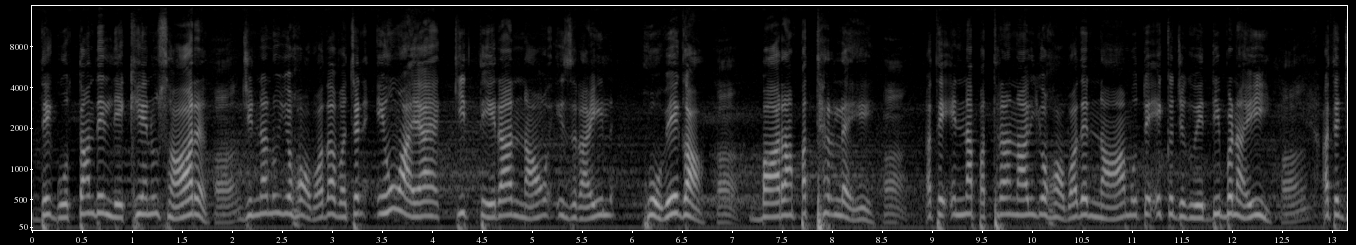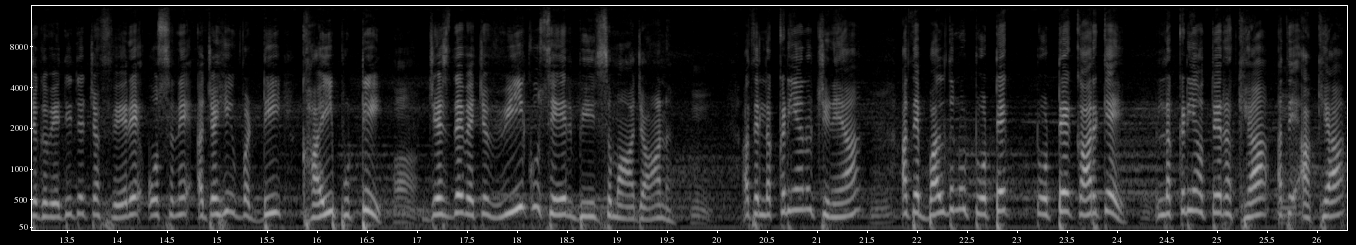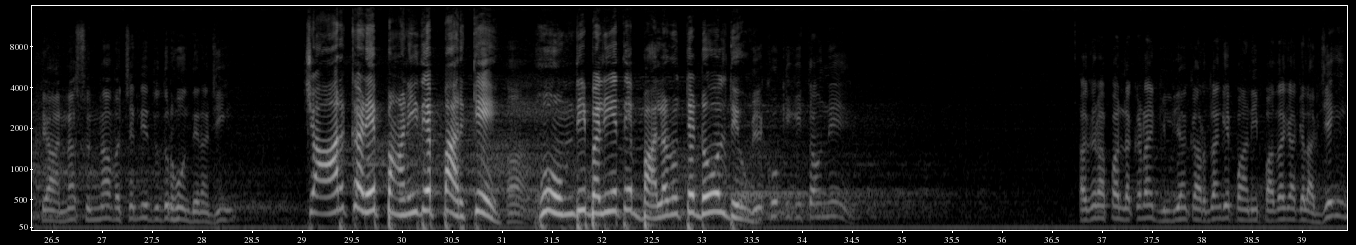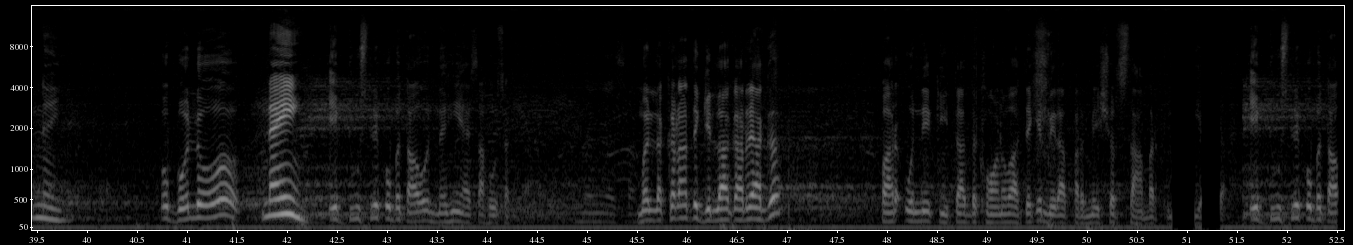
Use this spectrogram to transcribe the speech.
ਦੇ ਗੋਤਾਂ ਦੇ ਲੇਖੇ ਅਨੁਸਾਰ। ਜਿਨ੍ਹਾਂ ਨੂੰ ਯਹੋਵਾ ਦਾ ਵਚਨ ਇਉਂ ਆਇਆ ਹੈ ਕਿ ਤੇਰਾ ਨਾਮ ਇਜ਼ਰਾਈਲ ਹੋਵੇਗਾ। ਹਾਂ। 12 ਪੱਥਰ ਲਏ। ਅਤੇ ਇਨ੍ਹਾਂ ਪੱਥਰਾਂ ਨਾਲ ਯਹੋਵਾ ਦੇ ਨਾਮ ਉਤੇ ਇੱਕ ਜਗਵੇਦੀ ਬਣਾਈ। ਹਾਂ। ਅਤੇ ਜਗਵੇਦੀ ਦੇ ਚਫੇਰੇ ਉਸਨੇ ਅਜਿਹੀ ਵੱਡੀ ਖਾਈ ਪੁੱਟੀ ਹਾਂ। ਜਿਸ ਦੇ ਵਿੱਚ 20 ਕੁ ਸੇਰ ਬੀਜ ਸਮਾ ਜਾਣ। ਅਤੇ ਲੱਕੜੀਆਂ ਨੂੰ ਚਿਣਿਆ ਅਤੇ ਬਲਦ ਨੂੰ ਟੋਟੇ ਟੋਟੇ ਕਰਕੇ ਲੱਕੜੀਆਂ ਉੱਤੇ ਰੱਖਿਆ ਅਤੇ ਆਖਿਆ ਧਿਆਨ ਨਾਲ ਸੁਣਨਾ ਵਚਨ ਦੀ ਦੁਦਰ ਹੋਣ ਦੇਣਾ ਜੀ। ਚਾਰ ਘੜੇ ਪਾਣੀ ਦੇ ਭਰ ਕੇ ਹਾਂ। ਹੋਮ ਦੀ ਬਲੀ ਤੇ ਬਾਲਣ ਉੱਤੇ ਡੋਲ ਦਿਓ। ਵੇਖੋ ਕੀ ਕੀਤਾ ਉਹਨੇ। ਅਗਰ ਆਪਾਂ ਲੱਕੜਾਂ ਗਿੱਲੀਆਂ ਕਰ ਦਾਂਗੇ ਪਾਣੀ ਪਾ ਦਾਂਗੇ ਅੱਗ ਲੱਗ ਜਾਏਗੀ? ਨਹੀਂ। ਉਹ ਬੋਲੋ। ਨਹੀਂ। ਇੱਕ ਦੂਸਰੇ ਕੋ ਬਤਾਓ ਨਹੀਂ ਐਸਾ ਹੋ ਸਕਦਾ। ਮੈਂ ਲੱਕੜਾਂ ਤੇ ਗਿੱਲਾ ਕਰ ਰਿਹਾ ਅੱਗ ਪਰ ਉਹਨੇ ਕੀਤਾ ਦਿਖਾਉਣ ਵਾਸਤੇ ਕਿ ਮੇਰਾ ਪਰਮੇਸ਼ਰ ਸਾਮਰਥੀ ਹੈ। ਇੱਕ ਦੂਸਰੇ ਕੋ ਬਤਾਓ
